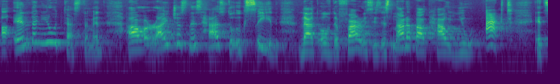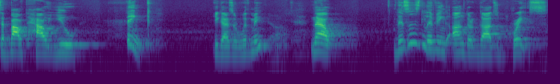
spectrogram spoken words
uh, in the New Testament, our righteousness has to exceed that of the Pharisees. It's not about how you act, it's about how you think. You guys are with me? Yeah. Now, this is living under God's grace.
